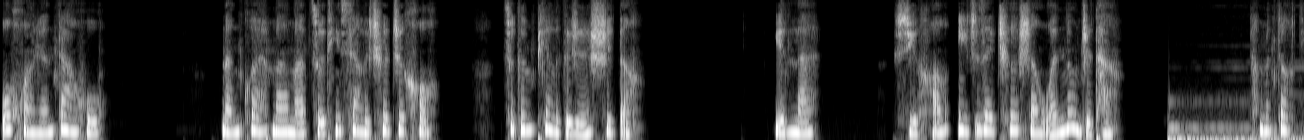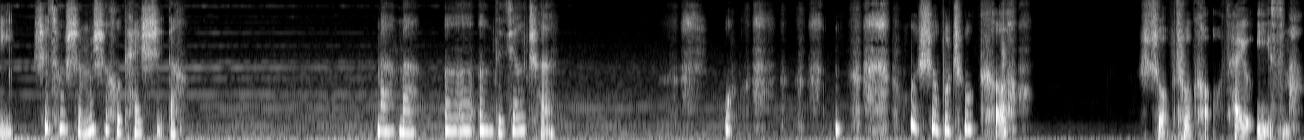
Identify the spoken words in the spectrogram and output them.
我恍然大悟，难怪妈妈昨天下了车之后，就跟骗了个人似的。原来，许豪一直在车上玩弄着她。他们到底是从什么时候开始的？妈妈嗯嗯嗯的娇喘。说不出口，说不出口才有意思嘛，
